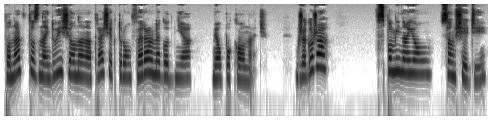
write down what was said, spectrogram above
Ponadto znajduje się ona na trasie, którą feralnego dnia miał pokonać. Grzegorza wspominają sąsiedzi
